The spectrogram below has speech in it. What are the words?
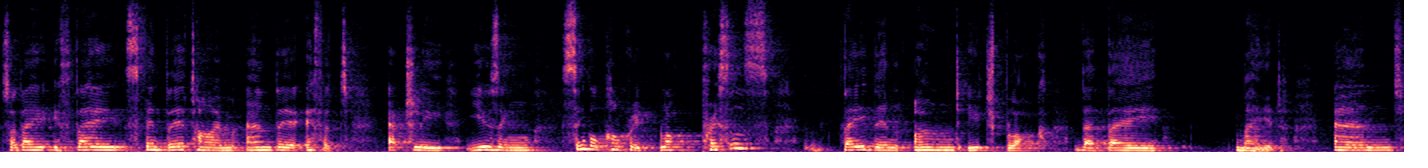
So they, if they spent their time and their effort actually using single concrete block presses, they then owned each block that they made. And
